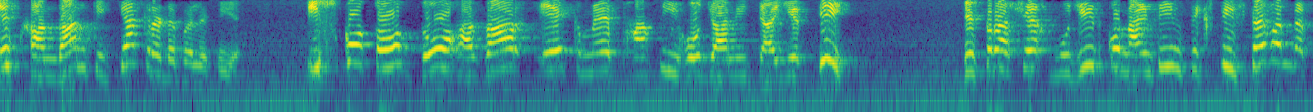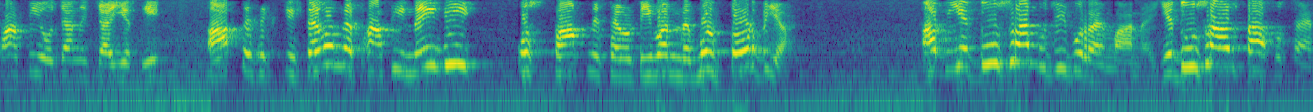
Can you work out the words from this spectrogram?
इस खानदान की क्या क्रेडिबिलिटी है? इसको तो 2001 में फांसी हो जानी चाहिए थी। जिस तरह शेख मुजीद को 1967 में फांसी हो जानी चाहिए थी आपने 67 में फांसी नहीं दी उस सांप ने 71 में मुल्क तोड़ दिया। अब ये दूसरा मुजीबुर रहमान है ये दूसरा अल्ताफ हुसैन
